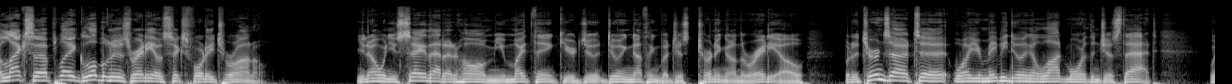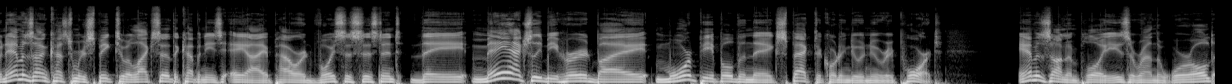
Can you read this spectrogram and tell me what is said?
Alexa, play Global News Radio 640 Toronto. You know, when you say that at home, you might think you're do- doing nothing but just turning on the radio, but it turns out, uh, well, you're maybe doing a lot more than just that. When Amazon customers speak to Alexa, the company's AI powered voice assistant, they may actually be heard by more people than they expect, according to a new report. Amazon employees around the world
